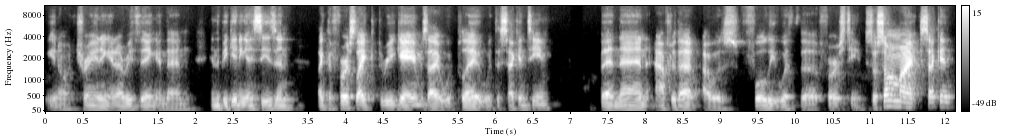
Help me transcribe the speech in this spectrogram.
you know, training and everything, and then in the beginning of the season, like the first like three games, I would play with the second team, and then after that, I was fully with the first team. So some of my second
